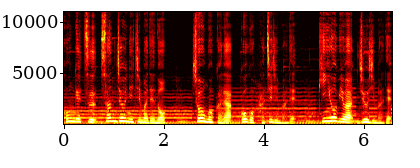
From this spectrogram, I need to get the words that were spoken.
今月30日までの正午から午後8時まで。金曜日は10時まで。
